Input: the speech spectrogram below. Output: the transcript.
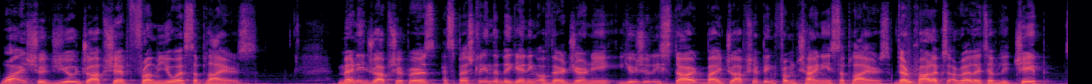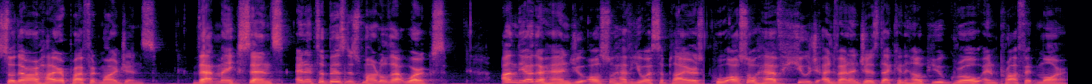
Why should you dropship from US suppliers? Many dropshippers, especially in the beginning of their journey, usually start by dropshipping from Chinese suppliers. Their products are relatively cheap, so there are higher profit margins. That makes sense, and it's a business model that works. On the other hand, you also have US suppliers who also have huge advantages that can help you grow and profit more.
